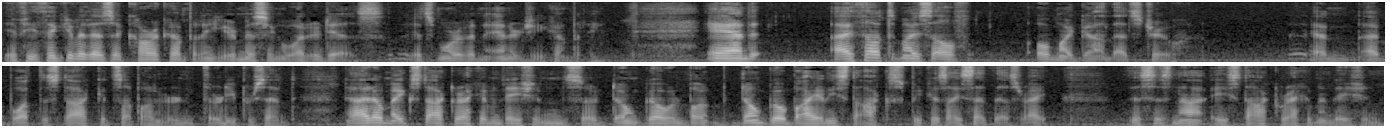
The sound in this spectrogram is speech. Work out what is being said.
If you think of it as a car company, you're missing what it is. It's more of an energy company, and I thought to myself, "Oh my God, that's true." and I bought the stock. It's up 130 percent. Now I don't make stock recommendations, so don't go and bu- don't go buy any stocks because I said this right. This is not a stock recommendation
